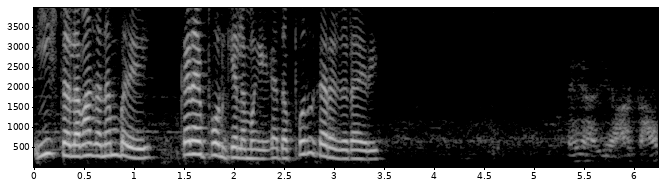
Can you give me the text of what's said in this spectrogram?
इष्टाला माझा नंबर आहे. का नाही फोन केला मग एखादा? फोन करायचा डायरेक्ट ए अरे यार काय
